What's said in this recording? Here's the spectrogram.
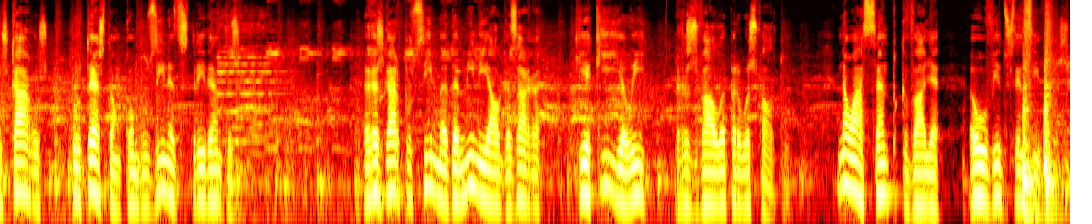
Os carros protestam com buzinas estridentes, a rasgar por cima da mini algazarra que aqui e ali resvala para o asfalto. Não há santo que valha a ouvidos sensíveis.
